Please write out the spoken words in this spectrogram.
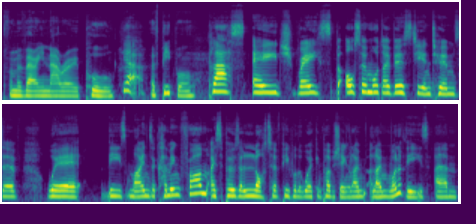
from a very narrow pool yeah, of people. class, age, race, but also more diversity in terms of where these minds are coming from. I suppose a lot of people that work in publishing, and I'm and I'm one of these. Um,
